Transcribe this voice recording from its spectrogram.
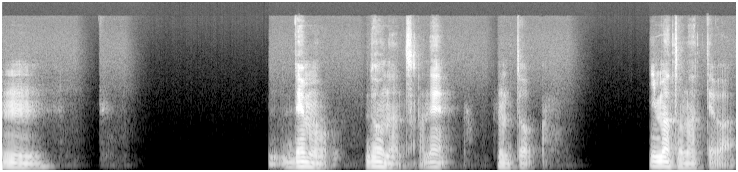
うん、でもどうなんですかね。本当。今となっては。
